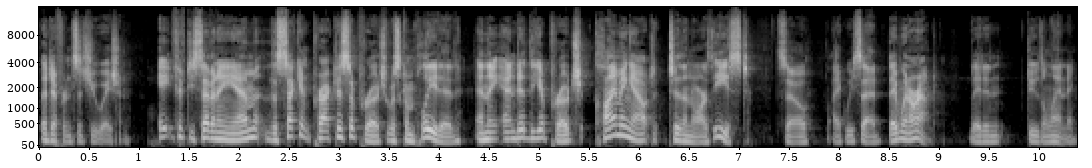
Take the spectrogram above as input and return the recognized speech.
a different situation. 8:57 a.m. the second practice approach was completed and they ended the approach climbing out to the northeast. So, like we said, they went around. They didn't do the landing.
